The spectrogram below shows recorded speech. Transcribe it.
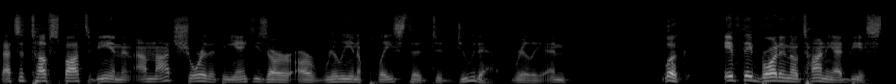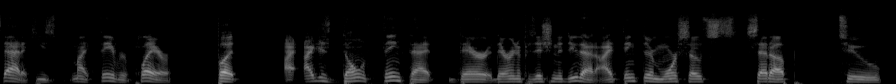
That's a tough spot to be in, and I'm not sure that the Yankees are are really in a place to to do that. Really, and look, if they brought in Ohtani, I'd be ecstatic. He's my favorite player, but I, I just don't think that they're they're in a position to do that. I think they're more so s- set up to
